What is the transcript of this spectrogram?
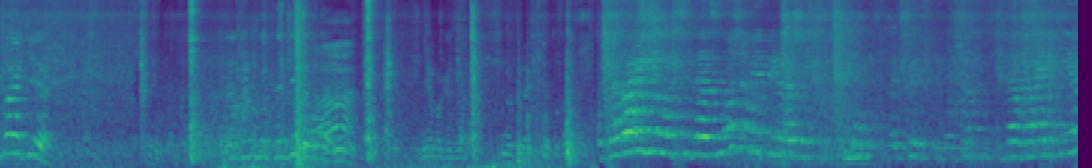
хватит! Даже не выходи, давай. Мне показалось. Туда. Давай его сюда сможем и приложить? Давайте.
